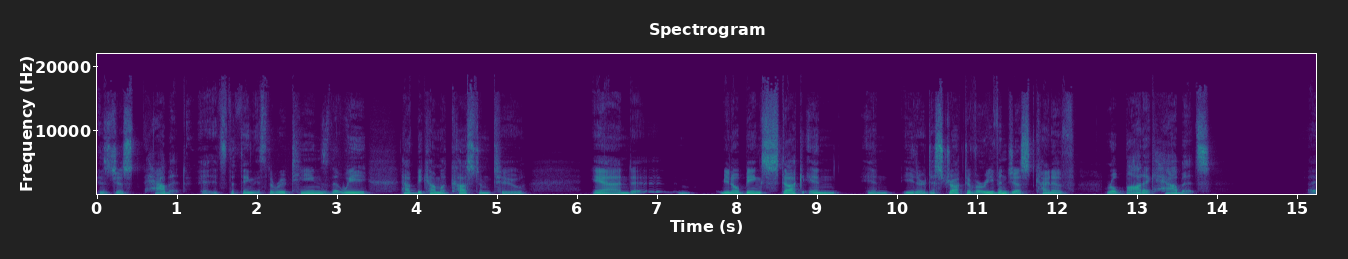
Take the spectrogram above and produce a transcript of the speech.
is just habit. It's the thing, it's the routines that we have become accustomed to. And, you know, being stuck in, in either destructive or even just kind of robotic habits uh,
